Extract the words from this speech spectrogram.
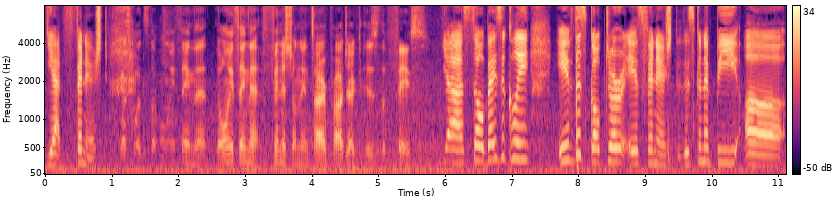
yet finished. Guess what's the only thing that the only thing that finished on the entire project is the face. Yeah so basically if the sculpture is finished there's gonna be a,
